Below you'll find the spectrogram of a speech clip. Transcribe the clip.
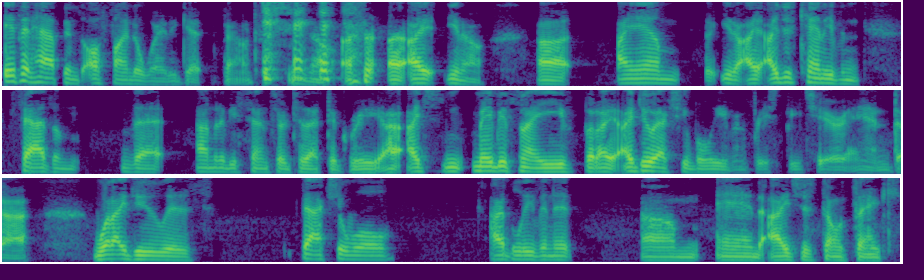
if it happens, I'll find a way to get found. You know, I, I you know, uh, I am, you know, I, I just can't even fathom that I'm going to be censored to that degree. I, I just, maybe it's naive, but I, I do actually believe in free speech here. And, uh, what I do is factual. I believe in it. Um, and I just don't think,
